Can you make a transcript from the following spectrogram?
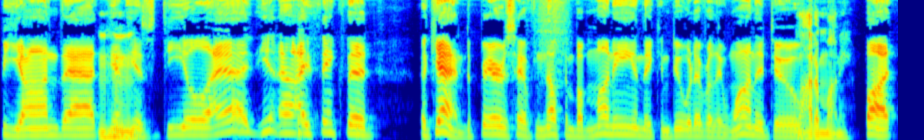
beyond that mm-hmm. in his deal? I, you know, I think that again, the Bears have nothing but money and they can do whatever they want to do. A lot of money. But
